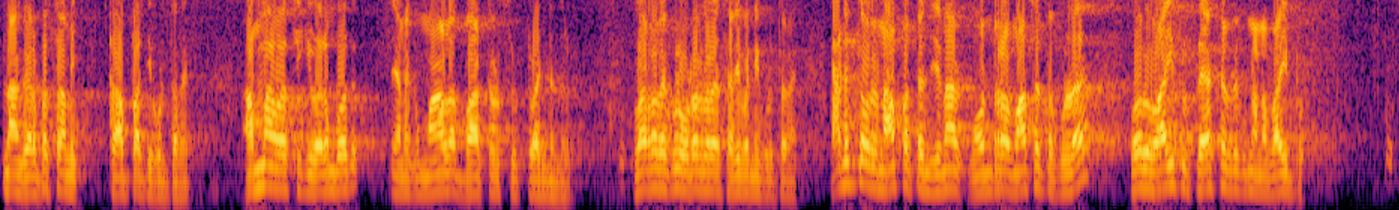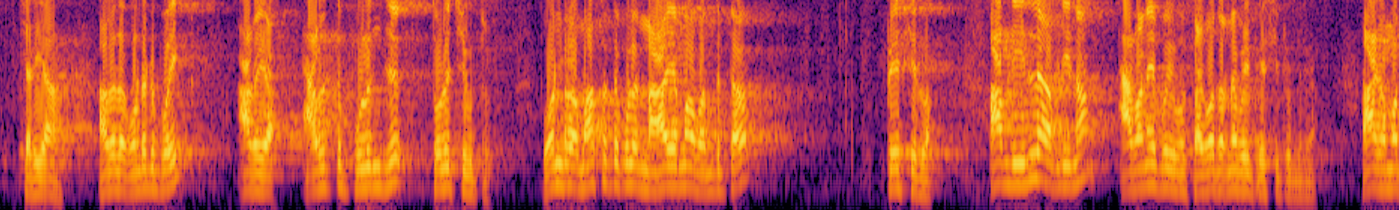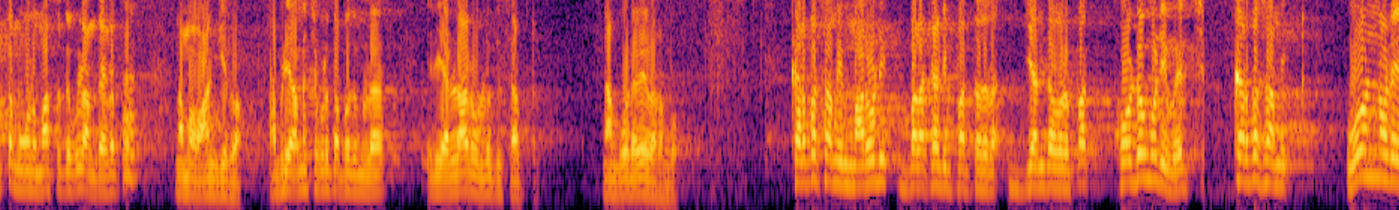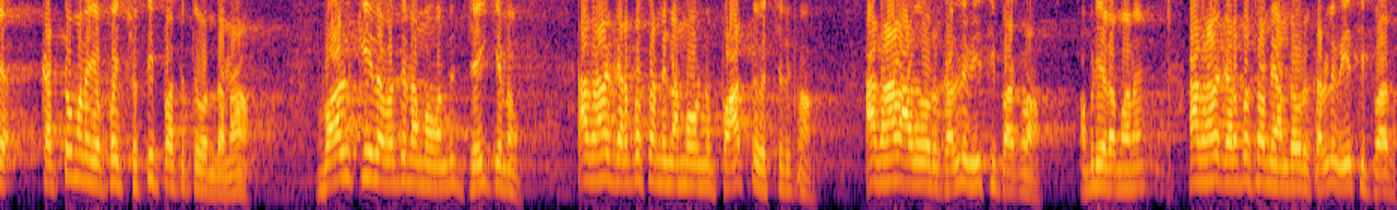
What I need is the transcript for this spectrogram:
நான் கர்ப்பசாமி காப்பாற்றி கொடுத்துட்றேன் அம்மாவாசைக்கு வரும்போது எனக்கு மாலை பாட்டில் சுட்டு வாங்கி வந்துடும் வர்றதுக்குள்ளே உடல்நிலை சரி பண்ணி கொடுத்துறேன். அடுத்த ஒரு நாற்பத்தஞ்சு நாள் ஒன்றரை மாதத்துக்குள்ளே ஒரு வாய்ப்பு பேசுறதுக்குண்டான வாய்ப்பு. சரியா? அதில் கொண்டுட்டு போய் அதை அறுத்து புழிஞ்சு தொளிச்சு விட்டுரு. ஒன்றரை மாதத்துக்குள்ளே நியாயமாக வந்துட்டால் பேசிடலாம். அப்படி இல்லை அப்படின்னா அவனே போய் உன் சகோதரனே போய் பேசிட்டு வந்துடுவேன் ஆக மொத்தம் மூணு மாதத்துக்குள்ளே அந்த இடத்த நம்ம வாங்கிடலாம். அப்படி அமைச்சு கொடுத்தா போதும்ல? இது எல்லோரும் உள்ளுக்கு சாப்பிட்டு. நான் கூடவே வரம்போம் கருப்பசாமி மறுபடி வழக்காடி பார்த்ததில் எந்த ஒரு ப கொடுமுடி வச்சு கருப்பசாமி உன்னுடைய கட்டுமனையை போய் சுற்றி பார்த்துட்டு வந்தனா? வாழ்க்கையில் வந்து நம்ம வந்து ஜெயிக்கணும். அதனால் கருப்பசாமி நம்ம ஒன்று பார்த்து வச்சுருக்கோம் அதனால் அது ஒரு கல் வீசி பார்க்கலாம். அப்படி இடமான? அதனால் கருப்பசாமி அந்த ஒரு கல் வீசிப்பார்.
